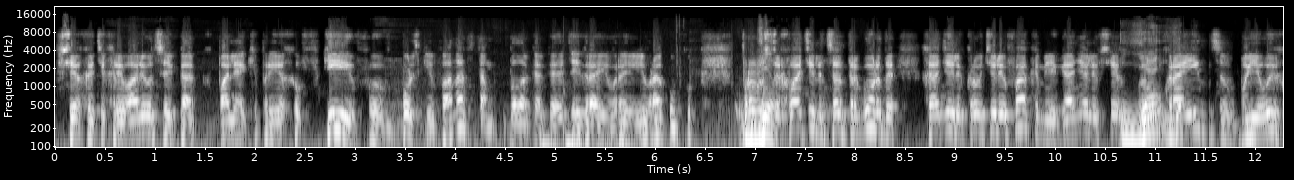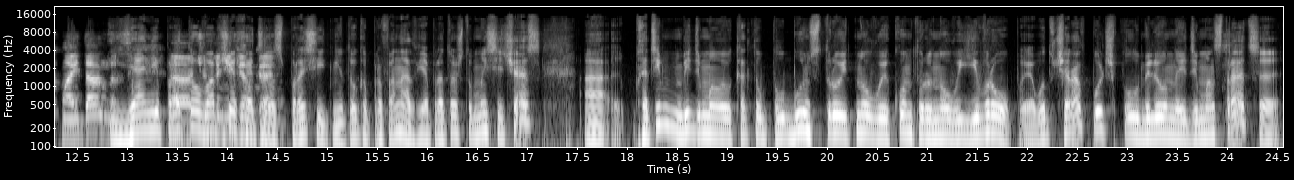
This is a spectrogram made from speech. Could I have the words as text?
всех этих революций, как поляки, приехав в Киев, в польские фанаты, там была какая-то игра Евро, Еврокубков, просто Дел... хватили центр города, ходили, крутили факами и гоняли всех я, украинцев, я... боевых, майданных. Я не про а, то вообще хотел спросить, не только про фанатов, я про то, что мы сейчас а, хотим, видимо, как-то будем строить новые контуры новой Европы. А вот вчера в Польше полумиллионная демонстрация,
